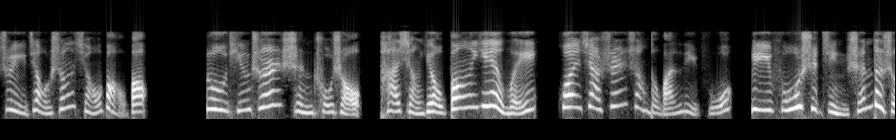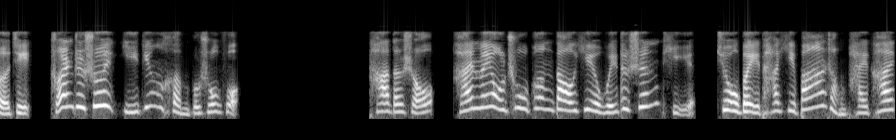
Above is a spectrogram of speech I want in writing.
睡觉，生小宝宝。陆廷琛伸出手，他想要帮叶维。换下身上的晚礼服，礼服是紧身的设计，穿着睡一定很不舒服。他的手还没有触碰到叶维的身体，就被他一巴掌拍开。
